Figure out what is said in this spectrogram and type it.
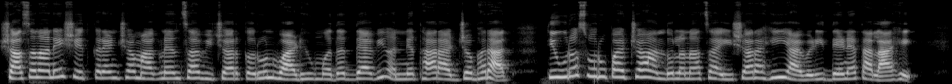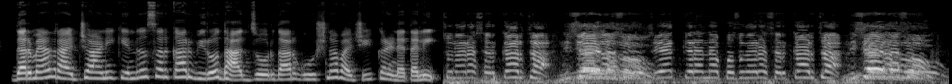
शासनाने शेतकऱ्यांच्या मागण्यांचा विचार करून वाढीव मदत द्यावी अन्यथा राज्यभरात तीव्र स्वरूपाच्या आंदोलनाचा इशाराही यावेळी देण्यात आला आहे. दरम्यान राज्य आणि केंद्र सरकार विरोधात जोरदार घोषणाबाजी करण्यात आली. फसवणाऱ्या सरकारचा निषेध असो. शेतकऱ्यांना फसवणाऱ्या सरकारचा निषेध असो.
